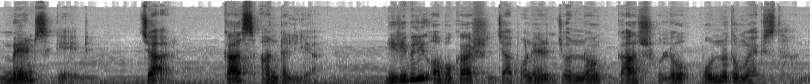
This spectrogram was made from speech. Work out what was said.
মেন্স গেট। চার, কাস আন্টালিয়া। নিরিবিলি অবকাশ যাপনের জন্য কাস হল অন্যতম এক স্থান।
